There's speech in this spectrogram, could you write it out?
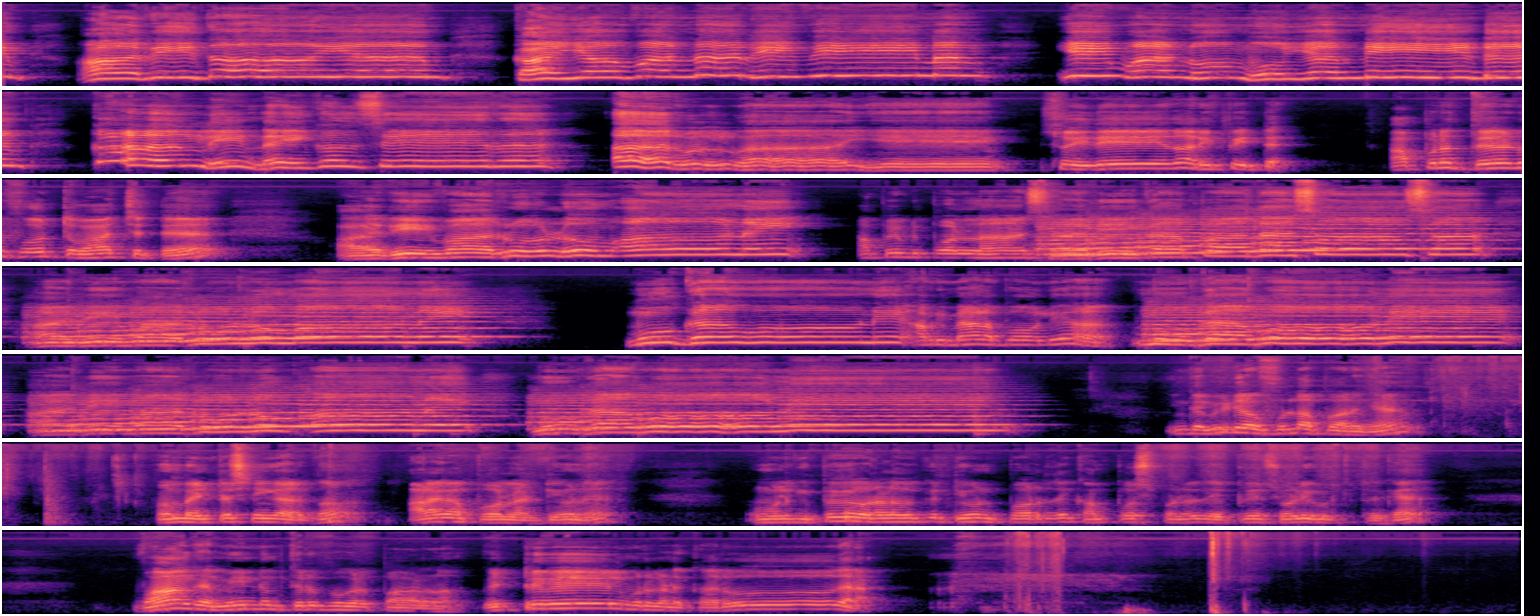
அரிதாய கயவனறிவீனன் இவனும் உயர் நீடு கடலினைகள் சேர அருள்வாயே. ஸோ இதே தான் ரிப்பீட்டு அப்புறம் தேர்ட் ஃபோர்த் வாட்சிட்டு அறிவருளும் ஆணை அப்போ எப்படி போடலாம்? சரிக பத சாசா அறிவருளும் ஆணை முகவோனே அப்படி மேலே போகும் இல்லையா? முகவோனே அறிவருளும் ஆணை முகவோனே. இந்த வீடியோ ஃபுல்லாக பாருங்கள் ரொம்ப இன்ட்ரெஸ்டிங்காக இருக்கும். அழகாக போடலாம் டியூனு உங்களுக்கு இப்போவே ஓரளவுக்கு டியூன் போடுறது கம்போஸ் பண்ணுறது எப்படின்னு சொல்லி கொடுத்துட்ருக்கேன். வாங்க மீண்டும் திருப்புகழ் பாடலாம். வெற்றிவேல் முருகனுக்கு அரோகரா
